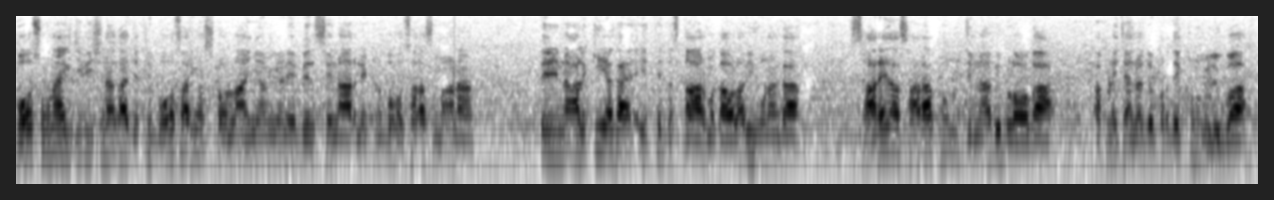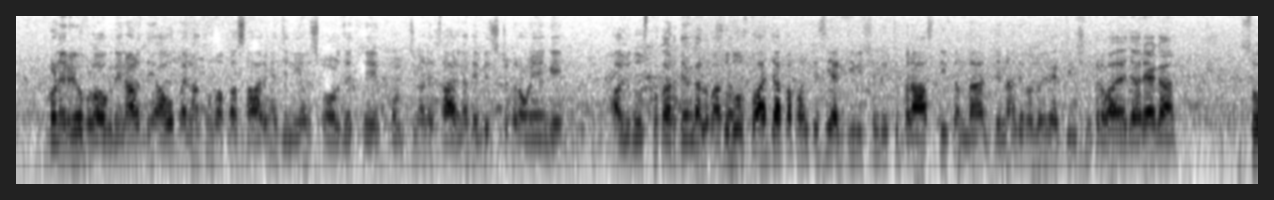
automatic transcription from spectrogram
ਬਹੁਤ ਸੋਹਣਾ ਐਗਜੀਬਿਸ਼ਨ ਹੈਗਾ, ਜਿੱਥੇ ਬਹੁਤ ਸਾਰੀਆਂ ਸਟਾਲਾਂ ਆਈਆਂ ਹੋਈਆਂ ਨੇ, ਵਿਰਸੇ ਨਾਲ ਰਿਲੇਟਡ ਬਹੁਤ ਸਾਰਾ ਸਮਾਨ ਆ। ਤੇ ਨਾਲ ਕੀ ਹੈਗਾ, ਇੱਥੇ ਦਸਤਾਰ ਮੁਕਾਬਲਾ ਵੀ ਹੋਣਾਗਾ। ਸਾਰੇ ਦਾ ਸਾਰਾ ਤੁਹਾਨੂੰ ਜਿੰਨਾ ਵੀ ਬਲੌਗ ਆ ਆਪਣੇ ਚੈਨਲ ਦੇ ਉੱਪਰ ਦੇਖਣ ਨੂੰ ਮਿਲੂਗਾ। ਬਣੇ ਰਹੋ ਬਲੌਗ ਦੇ ਨਾਲ ਤੇ ਆਓ ਪਹਿਲਾਂ ਤੁਹਾਨੂੰ ਆਪਾਂ ਸਾਰੀਆਂ ਜਿੰਨੀਆਂ ਵੀ ਸਟਾਲਸ ਇੱਥੇ ਪਹੁੰਚੀਆਂ ਨੇ, ਸਾਰੀਆਂ ਦੇ ਵਿਜ਼ਿਟ ਕਰਾਉਣੇ ਆਂਗੇ। ਆਜੋ ਦੋਸਤੋ, ਕਰਦੇ ਹਾਂ ਗੱਲਬਾਤ। ਸੋ ਦੋਸਤੋ, ਅੱਜ ਆਪਾਂ ਪਹੁੰਚੇ ਸੀ ਐਗਜੀਬਿਸ਼ਨ ਦੇ ਵਿੱਚ ਵਿਰਾਸਤੀ ਤੰਦਾਂ, ਜਿਨ੍ਹਾਂ ਦੇ ਵੱਲੋਂ ਇਹ ਐਗਜੀਬਿਸ਼ਨ ਕਰਵਾਇਆ ਜਾ ਰਿਹਾ ਹੈਗਾ। ਸੋ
